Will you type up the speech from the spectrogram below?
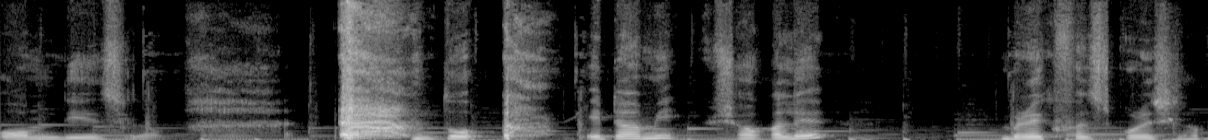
কম দিয়েছিলাম। তো এটা আমি সকালে ব্রেকফাস্ট করেছিলাম।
